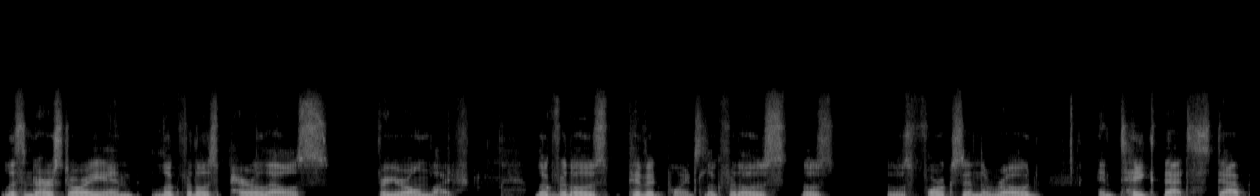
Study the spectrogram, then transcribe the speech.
listen to her story and look for those parallels for your own life. Look for mm-hmm. those pivot points, look for those, those, those forks in the road and take that step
